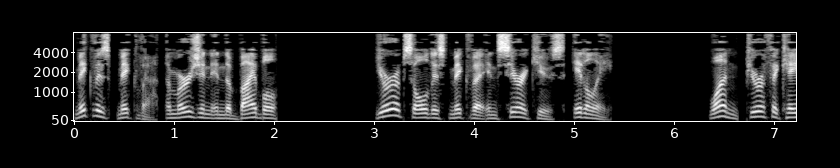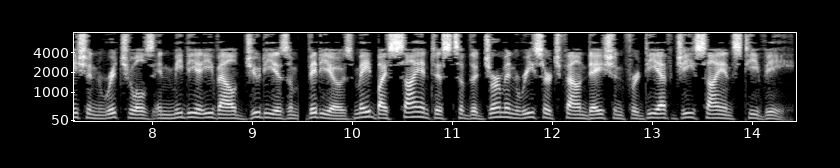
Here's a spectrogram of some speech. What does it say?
Mikvahs – Mikveh, Immersion in the Bible. Europe's oldest mikveh in Syracuse, Italy. 1 Purification Rituals in Mediaeval Judaism – Videos made by scientists of the German Research Foundation for DFG Science TV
